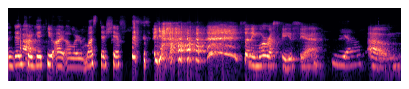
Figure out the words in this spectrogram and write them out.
And don't uh, forget you are our master chef. yeah. Sending more recipes. Yeah. Yeah. Um,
